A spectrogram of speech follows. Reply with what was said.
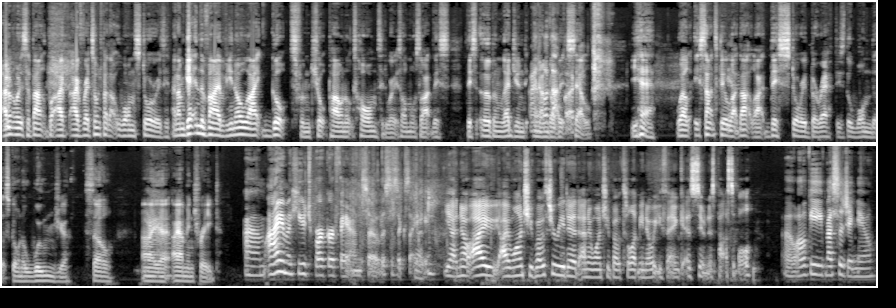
I don't know what it's about, but I've I've read so much about that one story, and I'm getting the vibe of you know like Guts from Chuck Palahniuk's Haunted, where it's almost like this this urban legend I in and that of book. itself. Yeah. Well, it's starting to feel Yeah. like that. Like this story, bereft, is the one that's going to wound you. So I Yeah. uh, I am intrigued. Um, I am a huge Barker fan, so this is exciting. Yeah, no, I I want you both to read it, and I want you both to let me know what you think as soon as possible. Oh, I'll be messaging you.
